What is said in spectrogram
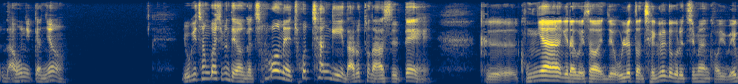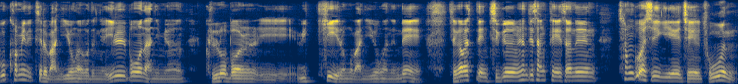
나오니까요. 여기 참고하시면 돼요. 그러니까 처음에 초창기 나루토 나왔을 때 그 공략이라고 해서 이제 올렸던 제 글도 그렇지만 거의 외국 커뮤니티를 많이 이용하거든요. 일본 아니면 글로벌 이 위키 이런 거 많이 이용하는데 제가 봤을 땐 지금 현재 상태에서는 참고하시기에 제일 좋은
